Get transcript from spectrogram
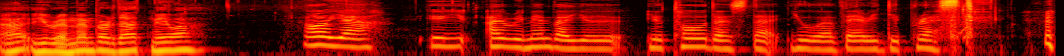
Uh, you remember that, Miwa? Oh yeah, you, you, I remember you. You told us that you were very depressed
